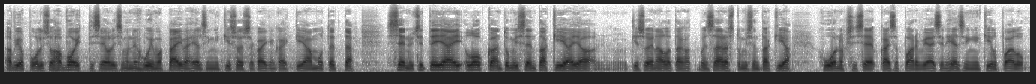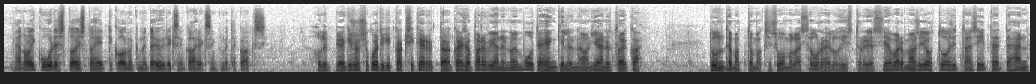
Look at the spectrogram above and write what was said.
aviopuolisohan voitti, se oli semmoinen huima päivä Helsingin kisoissa kaiken kaikkiaan, mutta että se nyt sitten jäi loukkaantumisen takia ja kisojen alla sairastumisen takia huonoksi se Kaisa Parviaisen Helsingin kilpailu. Hän oli 16, heitti 39-82. Olympiakisoissa kuitenkin kaksi kertaa. Kaisa Parviainen noin muuten henkilönä on jäänyt aika tuntemattomaksi suomalaisessa urheiluhistoriassa. Ja varmaan se johtuu osittain siitä, että hän,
